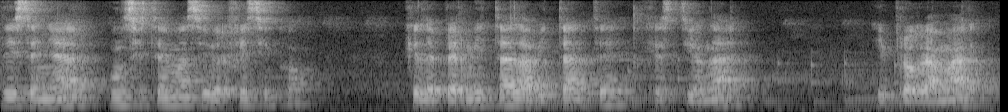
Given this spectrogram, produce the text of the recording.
diseñar un sistema ciberfísico que le permita al habitante gestionar y programar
